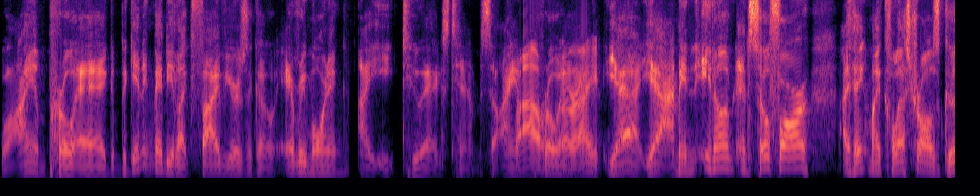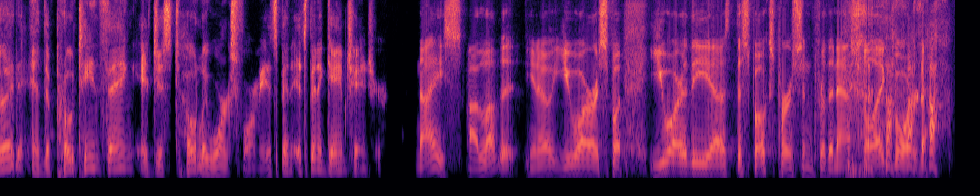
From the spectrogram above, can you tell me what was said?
Well, I am pro egg. Beginning maybe like five years ago, every morning I eat two eggs, Tim. So I am wow, pro egg. All right. Yeah, yeah. I mean, you know, and so far I think my cholesterol is good, and the protein thing it just totally works for me. It's been it's been a game changer. Nice, I love it. You know, you are a sp- you are the uh, the spokesperson for the National Egg Board.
